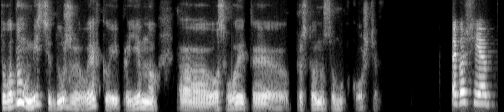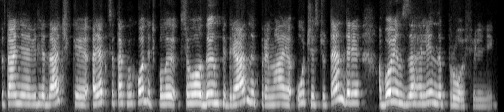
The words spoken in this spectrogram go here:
то в одному місці дуже легко і приємно е, освоїти пристойну суму коштів. Також є питання від глядачки: а як це так виходить, коли всього один підрядник приймає участь у тендері, або він взагалі не профільний?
